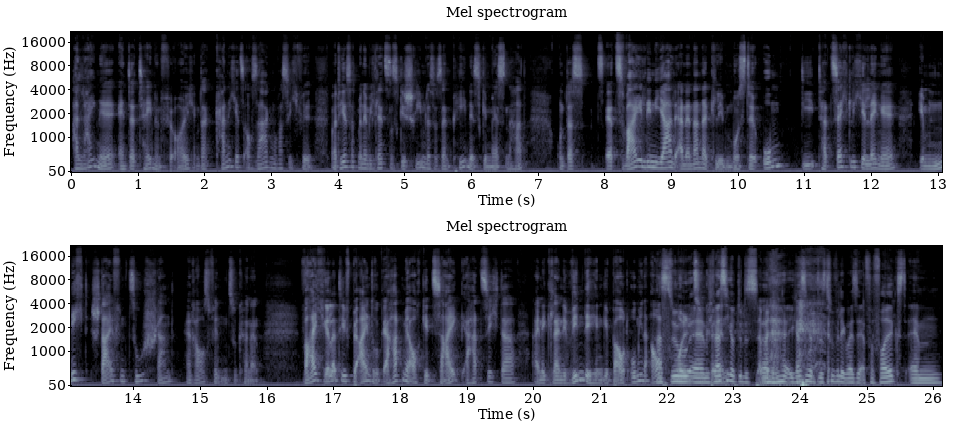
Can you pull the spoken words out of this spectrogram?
alleine entertainen für euch. Und da kann ich jetzt auch sagen, was ich will. Matthias hat mir nämlich letztens geschrieben, dass er seinen Penis gemessen hat und dass er zwei Lineale aneinander kleben musste, um die tatsächliche Länge im nicht steifen Zustand herausfinden zu können. War ich relativ beeindruckt. Er hat mir auch gezeigt, er hat sich da eine kleine Winde hingebaut, um ihn Hast du, aufrollen zu ähm, können. ich weiß nicht, ob du das, äh, ich weiß nicht, ob du das zufälligerweise verfolgst, ähm,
